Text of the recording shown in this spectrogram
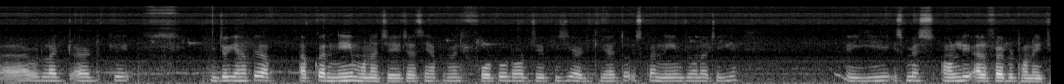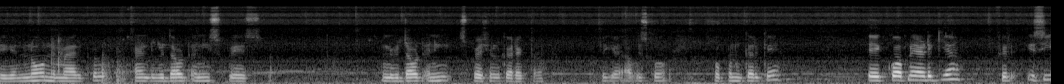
I would like to add कि जो यहाँ पे आप, आपका नेम होना चाहिए। जैसे यहाँ पर मैंने photo dot J P G add किया है तो इसका नेम जो होना चाहिए, ये इसमें ओनली अल्फ़ाबेट होने चाहिए। No numerical and without any space and without any special character ठीक है, आप इसको ओपन करके एक को आपने ऐड किया, फिर इसी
